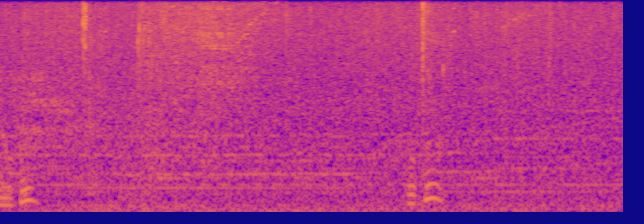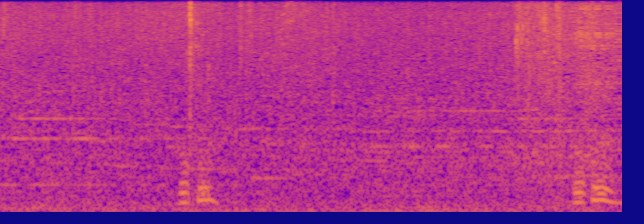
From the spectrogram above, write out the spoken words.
Durchsuchen. Gucken. Gucken. Gucken.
